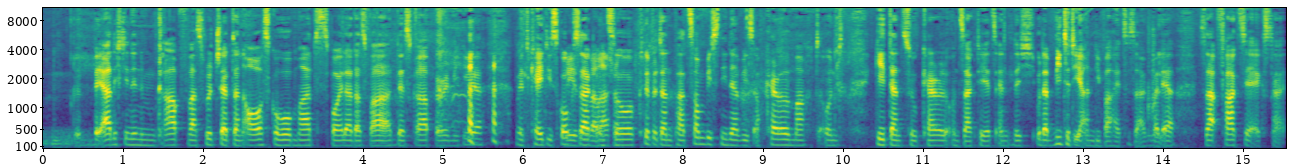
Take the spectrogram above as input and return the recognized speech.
beerdigt ihn in einem Grab, was Richard dann ausgehoben hat. Spoiler, das war das Grab Bury Me Here mit Katie Skogsack und so, knippelt dann ein paar Zombies nieder, wie es auch Carol macht und geht dann zu Carol und sagt ihr jetzt endlich, oder bietet ihr an, die Wahrheit zu sagen, weil er fragt sie ja extra,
